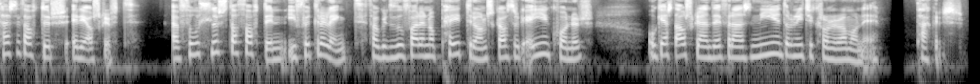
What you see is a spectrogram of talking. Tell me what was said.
Þessi þáttur er í áskrift. Ef þú hlusta þáttinn í fullri lengt, þá getur þú farið inn á Patreon, skáströk eigin konur og gerst áskrifandi fyrir aðeins 990 krónur á mánuði. Takk fyrir.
